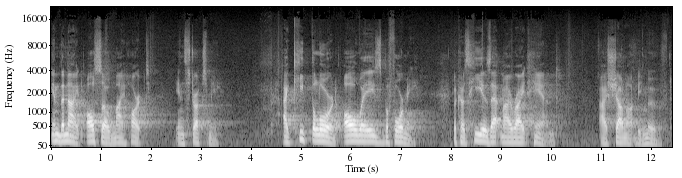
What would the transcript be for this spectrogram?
In the night also my heart instructs me. I keep the Lord always before me, because he is at my right hand. I shall not be moved.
